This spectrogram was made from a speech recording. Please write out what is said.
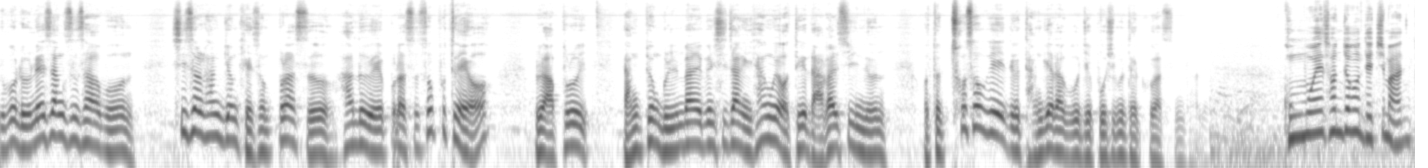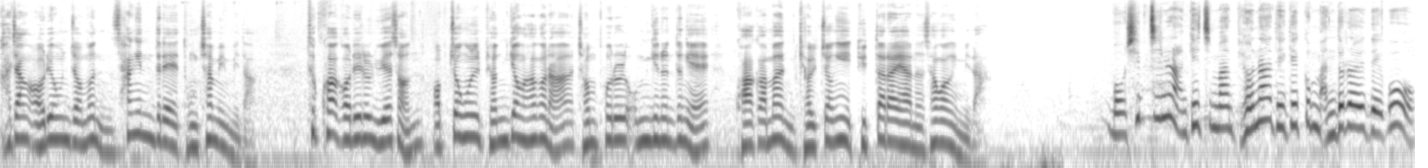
이번 르네상스 사업은 시설 환경 개선 플러스 하드웨어 플러스 소프트웨어 그리고 앞으로 양평 물맑은 시장이 향후에 어떻게 나갈 수 있는 어떤 초석의 그 단계라고 이제 보시면 될 것 같습니다. 네. 공모에 선정은 됐지만 가장 어려운 점은 상인들의 동참입니다. 특화 거리를 위해선 업종을 변경하거나 점포를 옮기는 등의 과감한 결정이 뒤따라야 하는 상황입니다. 뭐 쉽지는 않겠지만 변화되게끔 만들어야 되고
